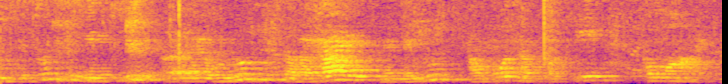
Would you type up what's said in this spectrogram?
інституції, які е, регулюють, заважають, не дають або навпаки допомагають.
